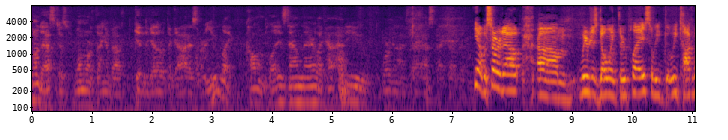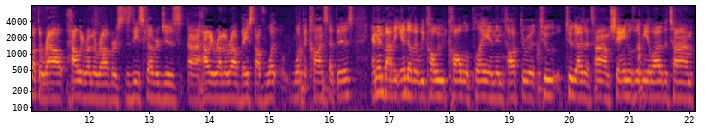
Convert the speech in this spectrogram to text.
I wanted to ask just one more thing about getting together with the guys. Are you like calling plays down there? Like, how, how do you organize that aspect of it? Yeah, we started out. Um, we were just going through plays, so we we talk about the route, how we run the route versus these coverages, uh, how we run the route based off what what the concept is, and then by the end of it, we call we would call the play and then talk through it two two guys at a time. Shane was with me a lot of the time.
